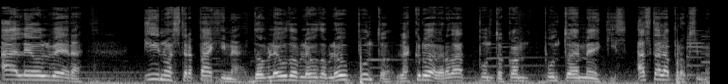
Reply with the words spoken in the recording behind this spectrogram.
Ale Olvera. Y nuestra página www.lacrudaverdad.com.mx. Hasta la próxima.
